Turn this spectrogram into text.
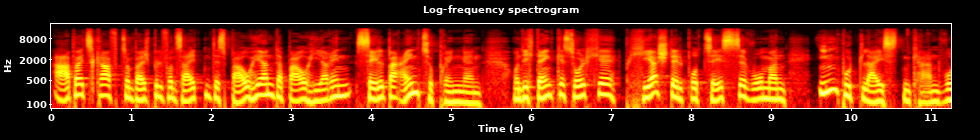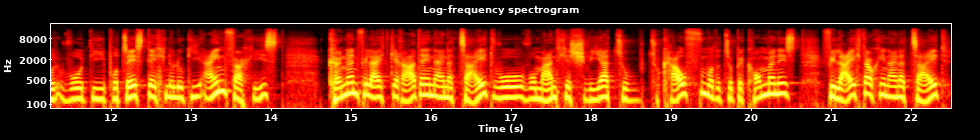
Arbeitskraft zum Beispiel von Seiten des Bauherrn, der Bauherrin selber einzubringen. Und ich denke, solche Herstellprozesse, wo man Input leisten kann, wo, wo die Prozesstechnologie einfach ist, können vielleicht gerade in einer Zeit, wo, wo manches schwer zu, zu kaufen oder zu bekommen ist, vielleicht auch in einer Zeit,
